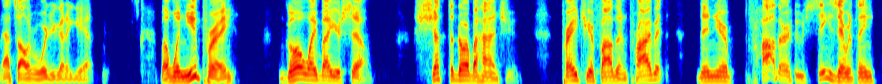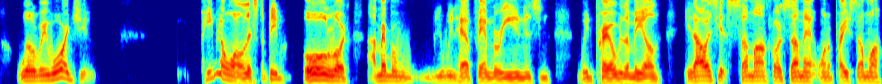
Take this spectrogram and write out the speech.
That's all the reward you're going to get. But when you pray, go away by yourself. Shut the door behind you. Pray to your father in private. Then your father who sees everything will reward you people don't want to listen to people. Oh Lord, I remember we'd have family reunions and we'd pray over the meal. You'd always get some uncle or some aunt want to pray some long.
